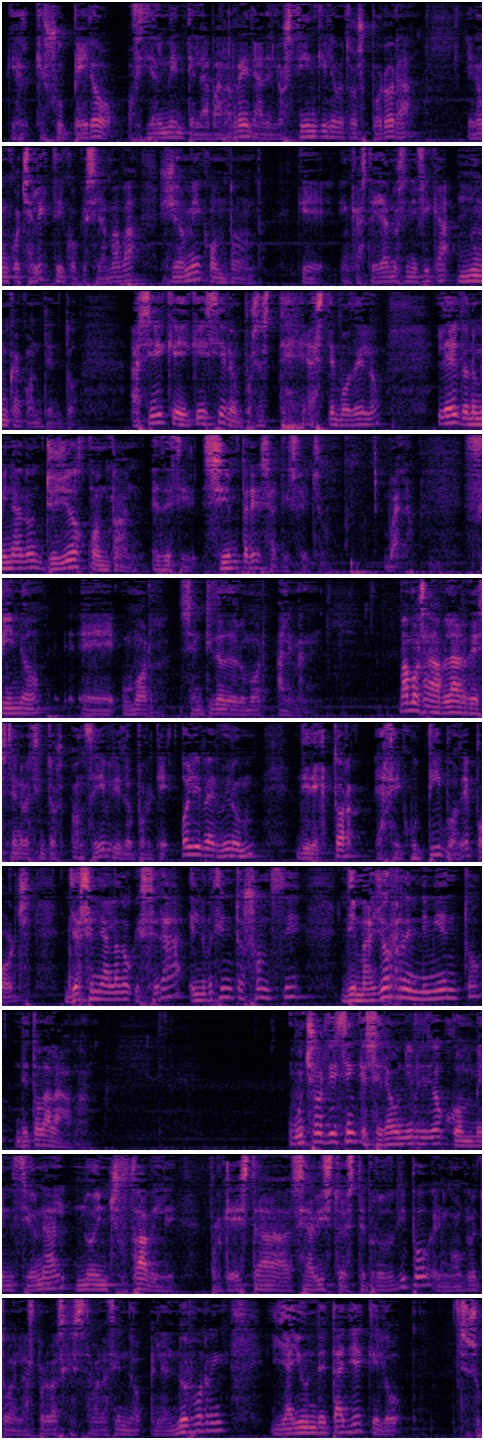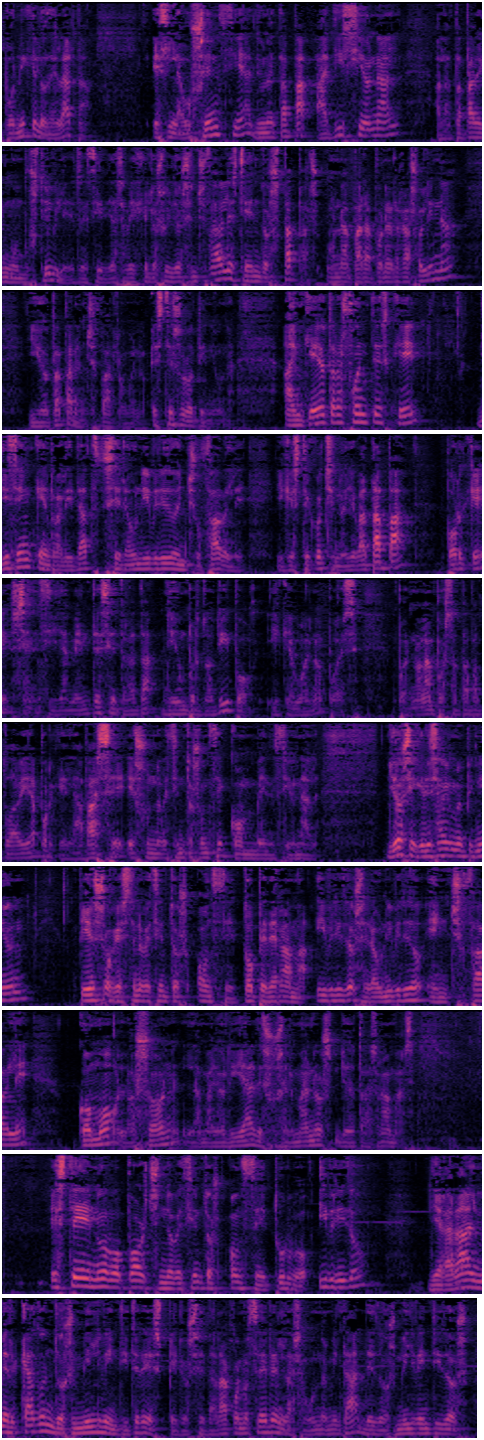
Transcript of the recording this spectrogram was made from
que, superó oficialmente la barrera de los 100 kilómetros por hora, era un coche eléctrico que se llamaba Jamais Content, que en castellano significa nunca contento. Así que, ¿qué hicieron? Pues este, a este modelo le denominaron Toujours Content, es decir, siempre satisfecho. Bueno, fino eh, humor, sentido del humor alemán. Vamos a hablar de este 911 híbrido porque Oliver Bloom, director ejecutivo de Porsche, ya ha señalado que será el 911 de mayor rendimiento de toda la gama. Muchos dicen que será un híbrido convencional no enchufable, porque esta, se ha visto este prototipo, en concreto en las pruebas que se estaban haciendo en el Nürburgring, y hay un detalle que lo, se supone que lo delata. Es la ausencia de una tapa adicional a la tapa de combustible. Es decir, ya sabéis que los híbridos enchufables tienen dos tapas, una para poner gasolina y otra para enchufarlo. Bueno, este solo tiene una. Aunque hay otras fuentes que Dicen que en realidad será un híbrido enchufable y que este coche no lleva tapa porque sencillamente se trata de un prototipo y que bueno, pues, pues no le han puesto tapa todavía porque la base es un 911 convencional. Yo, si queréis saber mi opinión, pienso que este 911 tope de gama híbrido será un híbrido enchufable como lo son la mayoría de sus hermanos de otras gamas. Este nuevo Porsche 911 Turbo híbrido Llegará al mercado en 2023, pero se dará a conocer en la segunda mitad de 2022.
